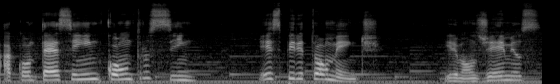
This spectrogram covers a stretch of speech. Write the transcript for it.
acontecem encontros sim, espiritualmente. Irmãos gêmeos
